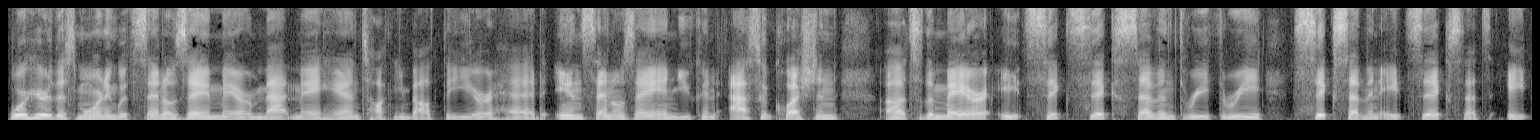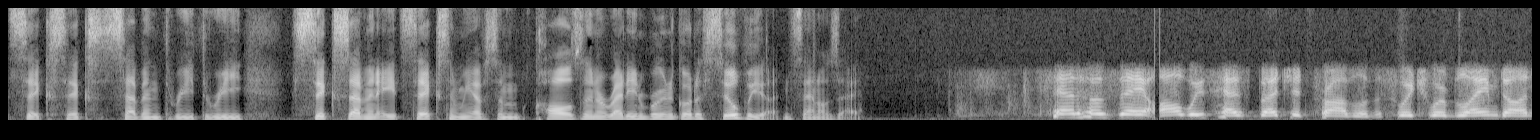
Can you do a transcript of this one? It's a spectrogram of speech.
We're here this morning with San Jose Mayor Matt Mahan talking about the year ahead in San Jose. And you can ask a question uh, to the mayor, 866 733 6786. That's 866 733 6786. And we have some calls in already, and we're going to go to Sylvia in San Jose. San Jose always has budget problems, which were blamed on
